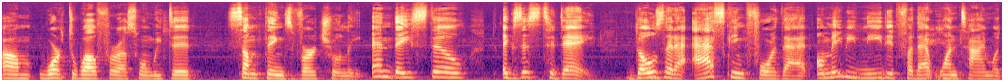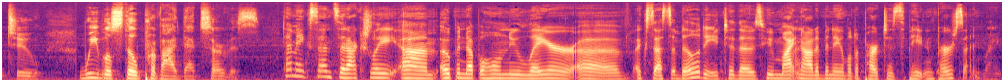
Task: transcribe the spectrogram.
um, worked well for us when we did some things virtually, and they still exist today. Those that are asking for that, or maybe needed for that one time or two, we will still provide that service. That makes sense. It actually um, opened up a whole new layer of accessibility to those who might not have been able to participate in person. Right.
